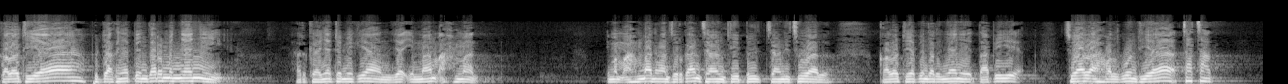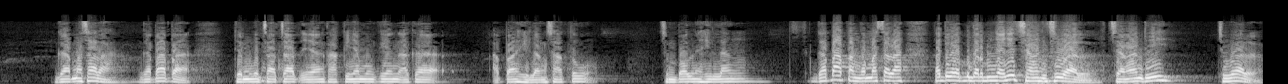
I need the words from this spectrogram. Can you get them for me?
Kalau dia budaknya pintar menyanyi. Harganya demikian ya Imam Ahmad. Imam Ahmad menganjurkan jangan jangan dijual. Kalau dia pintar menyanyi tapi jualah walaupun dia cacat. Nggak masalah, nggak apa-apa. Dia mungkin cacat ya, kakinya mungkin agak apa hilang satu, jempolnya hilang, nggak apa-apa, nggak masalah. Tapi kalau benar menyanyi jangan dijual, jangan dijual.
